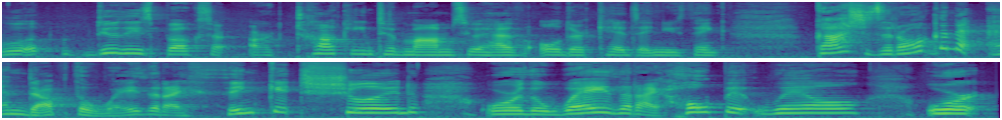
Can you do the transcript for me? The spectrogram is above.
look, do these books, are, are talking to moms who have older kids, and you think, gosh, is it all going to end up the way that I think it should, or the way that I hope it will, or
